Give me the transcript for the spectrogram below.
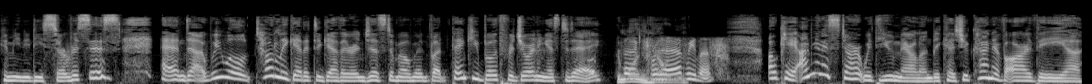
Community Services. And uh, we will totally get it together in just a moment. But thank you both for joining us today. Good morning. Thanks for having us. Okay, I'm going to start with you, Marilyn, because you kind of are the uh,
